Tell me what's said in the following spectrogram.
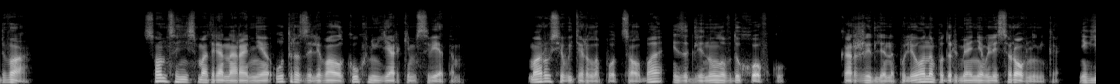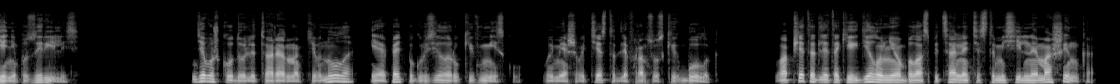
2. Солнце, несмотря на раннее утро, заливало кухню ярким светом. Маруся вытерла пот со лба и заглянула в духовку. Коржи для Наполеона подрумянивались ровненько, нигде не пузырились. Девушка удовлетворенно кивнула и опять погрузила руки в миску, вымешивать тесто для французских булок. Вообще-то для таких дел у нее была специальная тестомесильная машинка,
